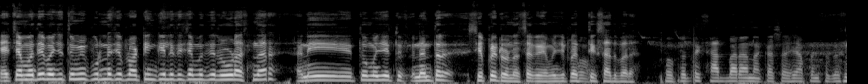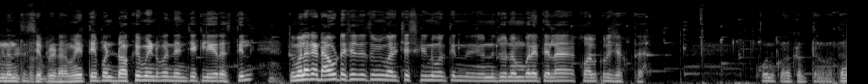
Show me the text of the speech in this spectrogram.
याच्यामध्ये म्हणजे तुम्ही पूर्ण जे प्लॉटिंग केलं त्याच्यामध्ये रोड असणार आणि तो म्हणजे तु- नंतर सेपरेट होणार सगळे म्हणजे प्रत्येक सातबारा. हो प्रत्येक सात बारा नकाशा हे आपण सगळं नंतर सेपरेट होणार. म्हणजे ते पण डॉक्युमेंट पण त्यांचे क्लिअर असतील. तुम्हाला काय डाऊट असेल तर तुम्ही वरच्या स्क्रीनवरती जो नंबर आहे त्याला कॉल करू शकता. कोण कॉल करतो आता?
